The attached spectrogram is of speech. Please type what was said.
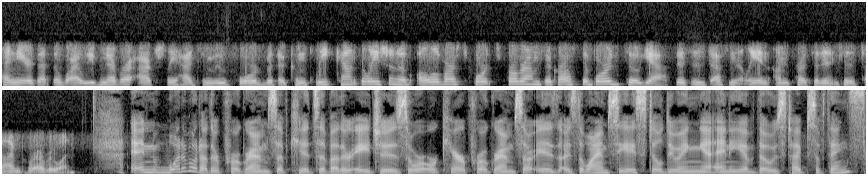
10 years at the Y, we've never actually had to move forward with a complete cancellation of all of our sports programs across the board. So, yeah, this is definitely an unprecedented time for everyone. And what about other programs of kids of other ages or, or care programs? Is, is the YMCA still doing any of those types of things?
